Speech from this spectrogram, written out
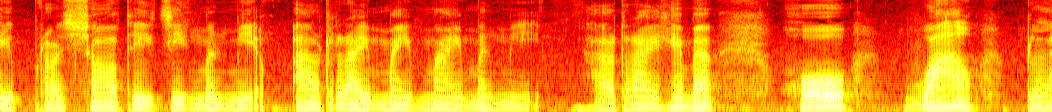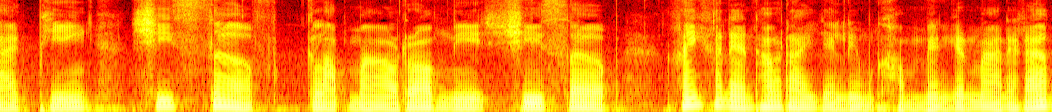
10 เพราะชอบจริงๆ มันมีอะไรใหม่ๆ มันมีอะไรให้แบบโหว้าว Blackpink she serve กลับมารอบนี้ she serve ให้คะแนนเท่าไหร่อย่าลืมคอมเมนต์กันมานะครับ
